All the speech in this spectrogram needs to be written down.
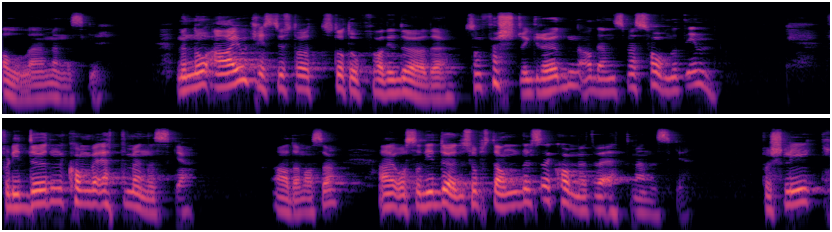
alle mennesker. Men nå er jo Kristus stått opp fra de døde, som førstegrøden av den som er sovnet inn. Fordi døden kom ved ett menneske, Adam altså, er også de dødes oppstandelse kommet ved ett menneske. For slik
